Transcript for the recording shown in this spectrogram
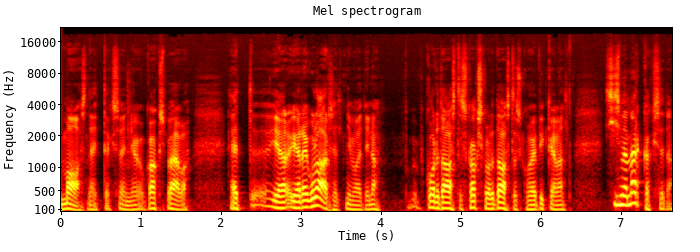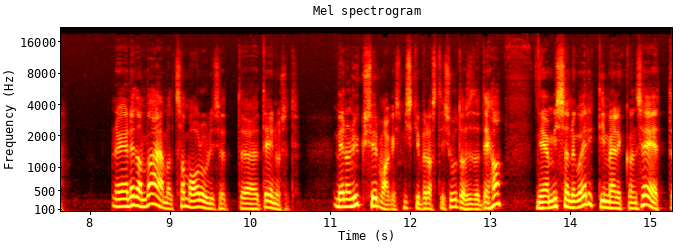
maas näiteks on ju kaks päeva. et ja, ja regulaarselt niimoodi noh kord aastas, kaks korda aastas kohe pikemalt, siis me märkaks seda. ja need on vähemalt sama olulised äh, teenused. meil on üks firma, kes miskipärast ei suuda seda teha ja mis on nagu eriti imelik, on see, et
